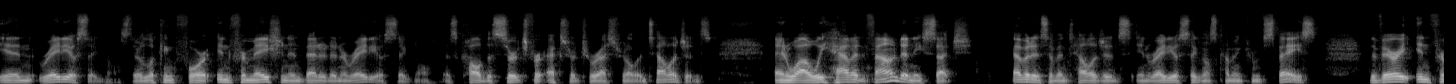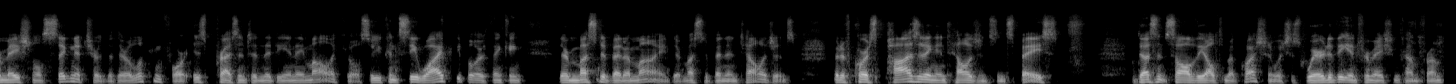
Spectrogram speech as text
in radio signals. They're looking for information embedded in a radio signal. It's called the search for extraterrestrial intelligence. And while we haven't found any such evidence of intelligence in radio signals coming from space, the very informational signature that they're looking for is present in the DNA molecule. So you can see why people are thinking there must have been a mind, there must have been intelligence. But of course, positing intelligence in space doesn't solve the ultimate question, which is where did the information come from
